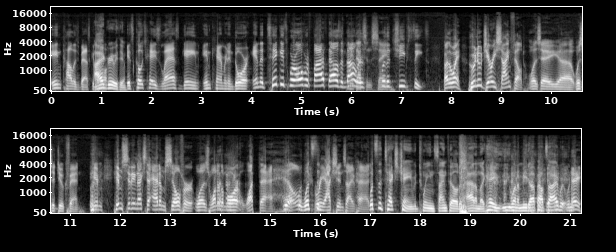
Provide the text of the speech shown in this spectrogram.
in college basketball. I agree with you. It's Coach K's last game in Cameron Indoor, and the tickets were over five thousand I mean, dollars that's insane. for the cheap seats. By the way, who knew Jerry Seinfeld was a uh, was a Duke fan? Him him sitting next to Adam Silver was one of the more what the hell what's the- reactions I've had. What's the text chain between Seinfeld and Adam? Like, hey, you want to meet up outside? Hey,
